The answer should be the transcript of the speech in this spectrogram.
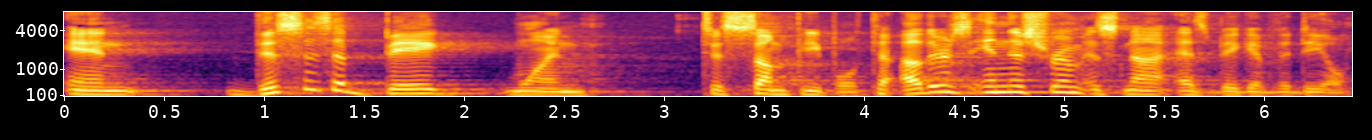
And this is a big one to some people. To others in this room, it's not as big of a deal.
